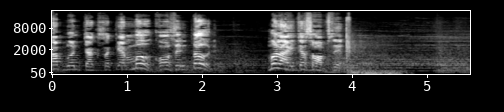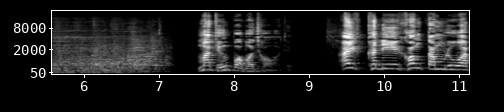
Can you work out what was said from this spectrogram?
รับเงินจากสแกมเมอร์คอเซนเตอร์เนี่ยเมื่อไหร่จะสอบเสร็จมาถึงปปชทีนี้ไอ้คดีของตำรวจ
